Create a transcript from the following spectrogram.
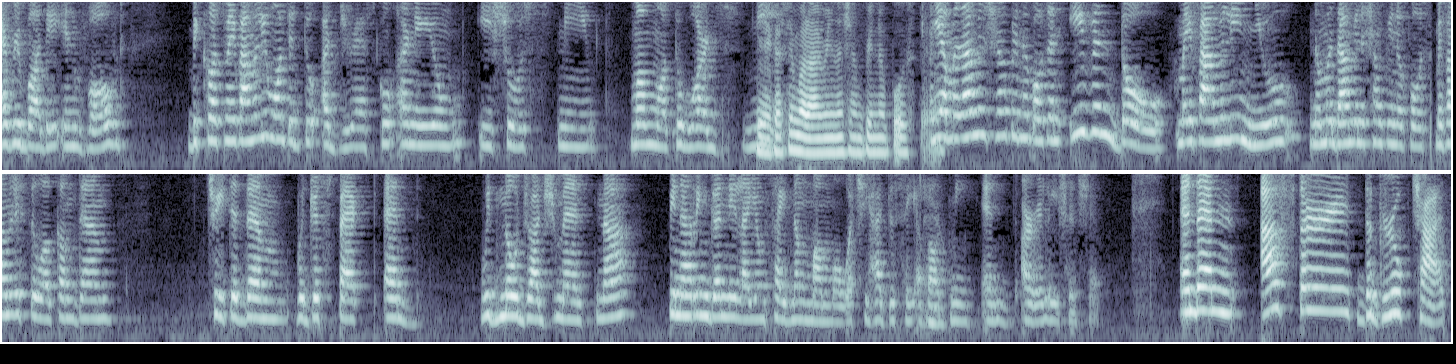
everybody involved because my family wanted to address kung ano yung issues ni mom mo towards me. Yeah, kasi marami na siyang pinopost eh. Yeah, madami na siyang pinapost. And even though my family knew na madami na siyang pinopost, my family still welcomed them, treated them with respect, and with no judgment na pinaringgan nila yung side ng mom mo, what she had to say about me and our relationship. And then, after the group chat,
